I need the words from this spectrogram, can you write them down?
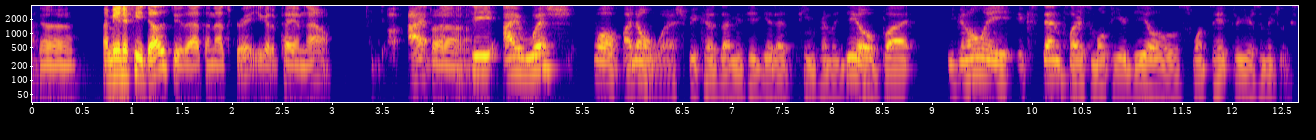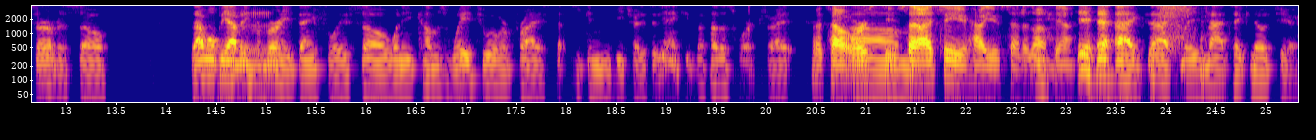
Like, uh, I mean, if he does do that, then that's great. You got to pay him now. I But, uh, see. I wish. Well, I don't wish because that means he'd get a team friendly deal. But you can only extend players to multi year deals once they hit three years of major league service. So that won't be happening for Mm. Bernie, thankfully. So when he comes way too overpriced, that he can be traded to the Yankees. That's how this works, right? That's how it works. Um, you said, I see how you set it up. Yeah. yeah, exactly. Matt, take notes here.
